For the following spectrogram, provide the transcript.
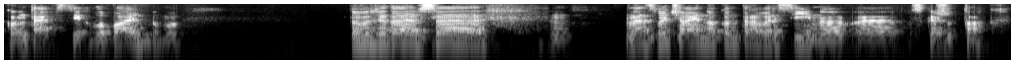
контексті глобальному, то виглядає все надзвичайно контроверсійно, е, скажу так.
